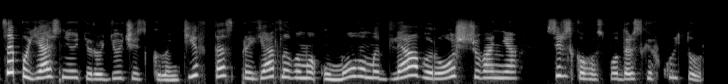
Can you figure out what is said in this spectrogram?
Це пояснюють родючість ґрунтів та сприятливими умовами для вирощування сільськогосподарських культур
